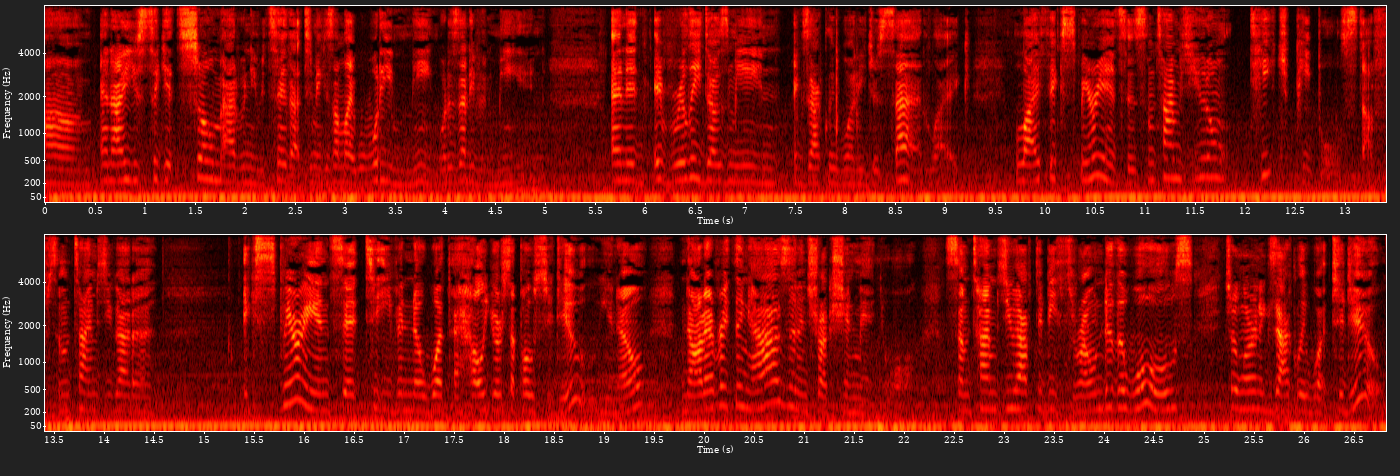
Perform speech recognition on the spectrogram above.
Um, and I used to get so mad when he would say that to me because I'm like, well, what do you mean? What does that even mean? and it, it really does mean exactly what he just said like life experiences sometimes you don't teach people stuff sometimes you gotta experience it to even know what the hell you're supposed to do you know not everything has an instruction manual sometimes you have to be thrown to the wolves to learn exactly what to do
